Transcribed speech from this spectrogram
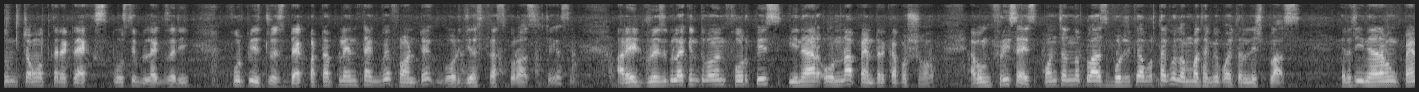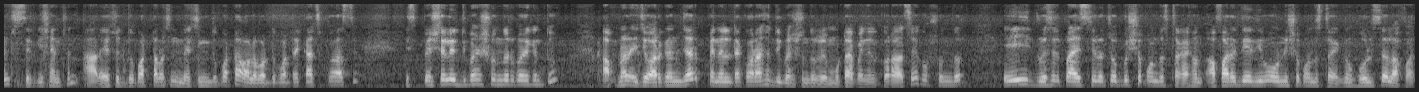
একদম চমৎকার একটা exclusive luxury four piece dress ব্যাকপারটা প্লেন থাকবে ফ্রন্টে গর্জিয়াস কাজ করা আছে, ঠিক আছে? আর এই ড্রেসগুলো কিন্তু পাবেন ফোর পিস ইনার ওড়না, প্যান্টের কাপড় সহ। এবং ফ্রি সাইজ পঞ্চান্ন প্লাস বডির কাপড় থাকবে, লম্বা থাকবে পঁয়তাল্লিশ প্লাস এটা হচ্ছে ইনার এবং প্যান্ট সিল্কি স্যান্টেন আর এই হচ্ছে দুপাট্টা পাচ্ছেন ম্যাচিং দুপাট্টা অল ওভার দুপাট্টায় কাজ করা আছে। স্পেশালি দুই পাশে সুন্দর করে কিন্তু আপনার এই যে অর্গানজার প্যানেলটা করা আছে, দুই পাশে সুন্দর করে মোটা প্যানেল করা আছে, খুব সুন্দর। এই ড্রেসের প্রাইস ছিল চব্বিশশো পঞ্চাশ টাকা। এখন অফারে দিয়ে দিব উনিশশো পঞ্চাশ টাকা, একদম হোলসেল অফার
